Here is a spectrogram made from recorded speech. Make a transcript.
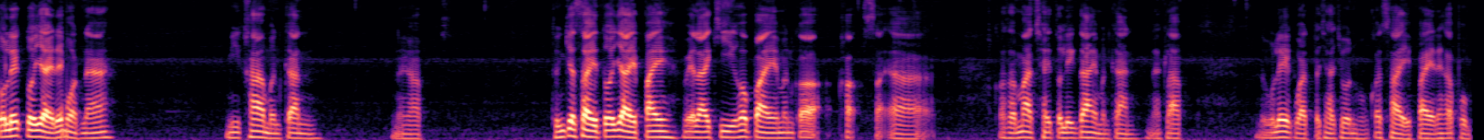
ตัวเล็กตัวใหญ่ได้หมดนะ มีค่าเหมือนกันนะครับ ถึงจะใส่ตัวใหญ่ไปเวลาคีย์เข้าไปมันก็ใส่อ่า ก็สามารถใช้ตัวเลขได้เหมือนกันนะครับดูเลขวัดประชาชนผมก็ใส่ไปนะครับ ผม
